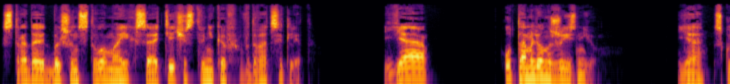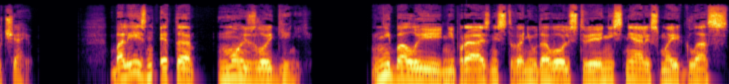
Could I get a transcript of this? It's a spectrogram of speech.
страдает большинство моих соотечественников в 20 лет. Я утомлен жизнью. Я скучаю. Болезнь — это мой злой гений. Ни балы, ни празднества, ни удовольствия не сняли с моих глаз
